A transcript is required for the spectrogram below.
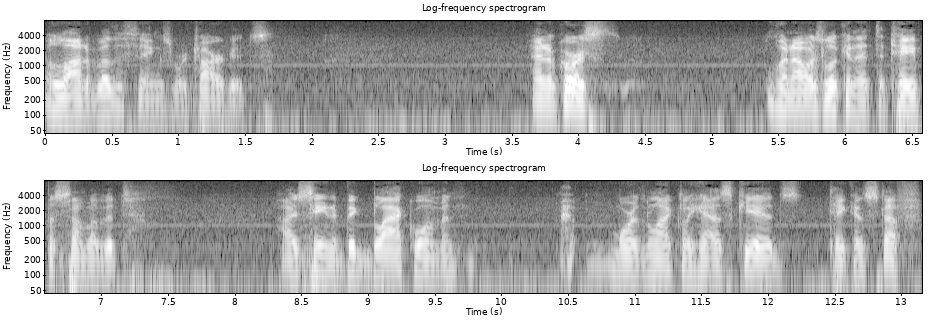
a lot of other things were targets. And of course, when I was looking at the tape of some of it, I seen a big black woman, more than likely has kids, taking stuff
